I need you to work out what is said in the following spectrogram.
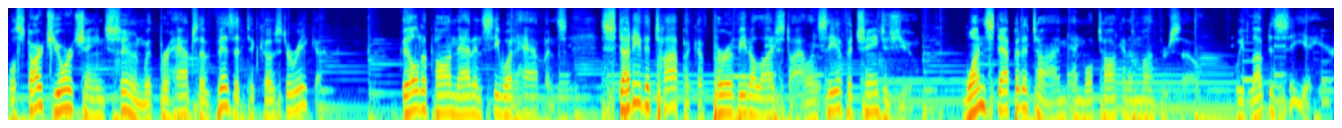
We'll start your change soon with perhaps a visit to Costa Rica. Build upon that and see what happens. Study the topic of Pura Vida lifestyle and see if it changes you one step at a time, and we'll talk in a month or so. We'd love to see you here.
